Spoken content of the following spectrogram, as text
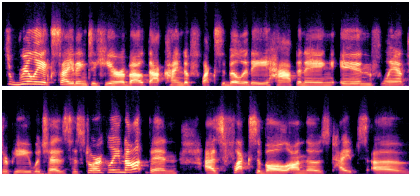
It's really exciting to hear about that kind of flexibility happening in philanthropy, which has historically not been as flexible on those types of,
